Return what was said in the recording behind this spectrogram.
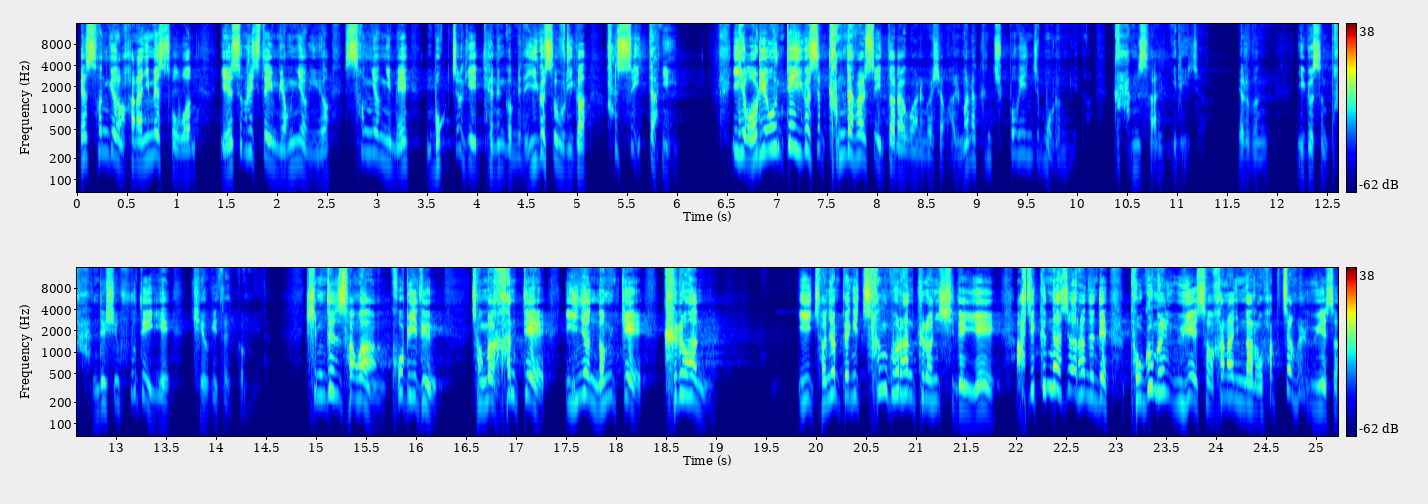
그래서 선교는 하나님의 소원, 예수 그리스도의 명령이요. 성령님의 목적이 되는 겁니다. 이것을 우리가 할 수 있다니. 이 어려운 때 이것을 감당할 수 있다라고 하는 것이 얼마나 큰 축복인지 모릅니다. 감사할 일이죠. 여러분, 이것은 반드시 후대에 기억이 될 겁니다. 힘든 상황, 코비드, 정말 한때 2년 넘게 그러한 이 전염병이 창궐한 그런 시대에 아직 끝나지 않았는데 복음을 위해서 하나님 나라 확장을 위해서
